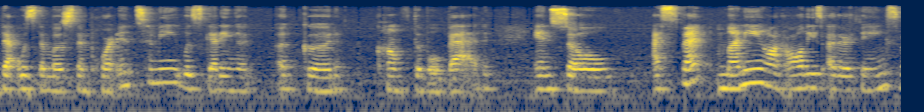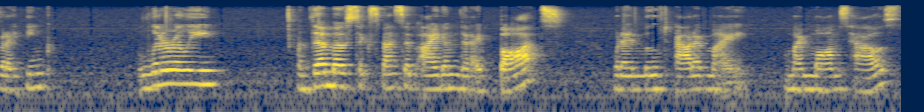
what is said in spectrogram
that was the most important to me was getting a, a good, comfortable bed. And so I spent money on all these other things, but I think literally the most expensive item that I bought when I moved out of my my mom's house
